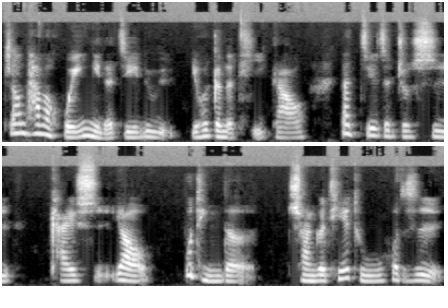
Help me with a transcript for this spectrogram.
这样他们回应你的几率也会跟着提高。那接着就是开始要不停的传个贴图，或者是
